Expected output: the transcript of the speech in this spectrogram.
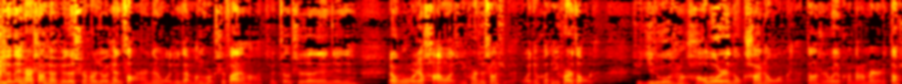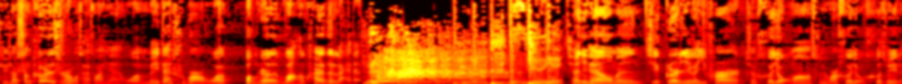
记得那天上小学的时候，有天早上呢，我就在门口吃饭哈，就正吃着呢，呢。小五就喊我一块儿去上学，我就和他一块儿走了。就一路上好多人都看着我们呀。当时我就可纳闷了。到学校上课的时候，我才发现我没带书包，我捧着碗和筷子来的。前几天我们这哥几个一块儿就喝酒嘛，出去玩喝酒，喝醉了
